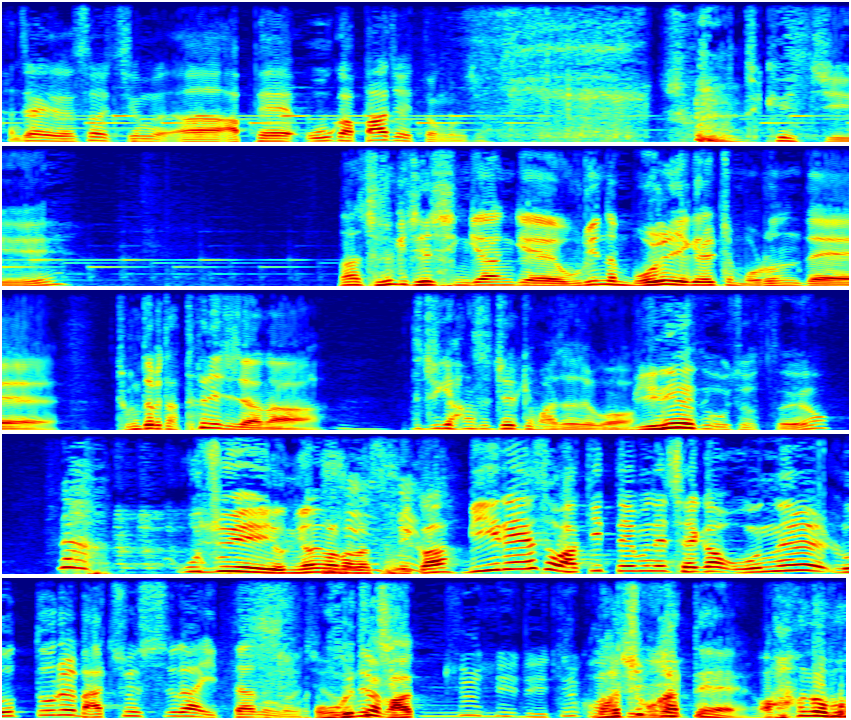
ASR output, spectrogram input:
한 자리에서 지금 아, 앞에 5가 빠져 있던 거죠. 저걸 어떻게 했지? 난 저런 게 제일 신기한 게 우리는 뭘 얘기할지 모르는데 정답이 다 틀려지잖아. 근데 저게 항상 저렇게 맞아 저거. 미래에서 오셨어요? 우주의 영향을 받았습니까? 미래에서 왔기 때문에 제가 오늘 로또를 맞출 수가 있다는 거죠. 오, 근데 진짜 지- 맞출 수도 있을 것 맞출 것. 같아. 어, 한거 보니까.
